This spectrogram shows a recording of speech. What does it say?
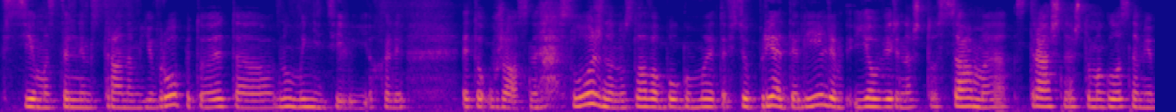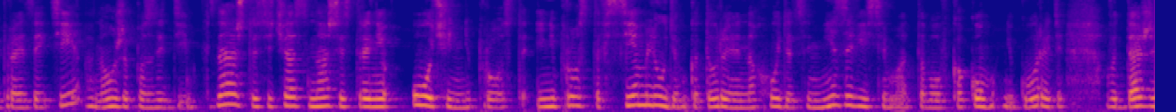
всем остальным странам Европы, то это, ну, мы неделю ехали. Это ужасно сложно, но слава богу, мы это все преодолели. Я уверена, что самое страшное, что могло с нами произойти, оно уже позади. Знаю, что сейчас в нашей стране очень непросто. И не просто всем людям, которые находятся независимо от того, в каком они городе. Вот даже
